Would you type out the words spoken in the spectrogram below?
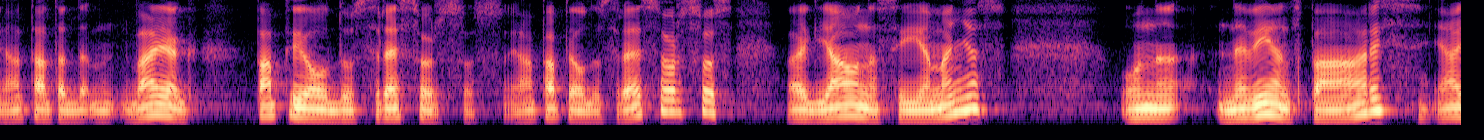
Ja? Tā tad mm, vajag papildus resursus. Ja? Papildus resursus, vajag jaunas iemaņas. Un eh, neviens pāris, ja,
